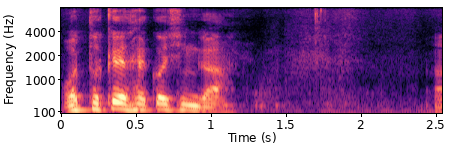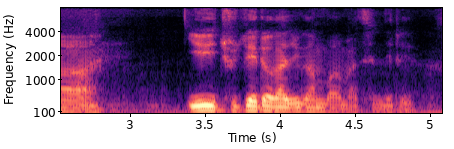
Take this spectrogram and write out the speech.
어떻게 살 것인가? 아, 이 주제를 가지고 한번 말씀드리겠습니다.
